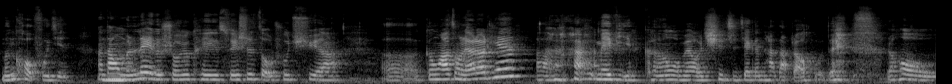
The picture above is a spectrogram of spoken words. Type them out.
门口附近，那当我们累的时候，就可以随时走出去啊，呃，跟华总聊聊天啊。maybe 可能我没有去直接跟他打招呼，对，然后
